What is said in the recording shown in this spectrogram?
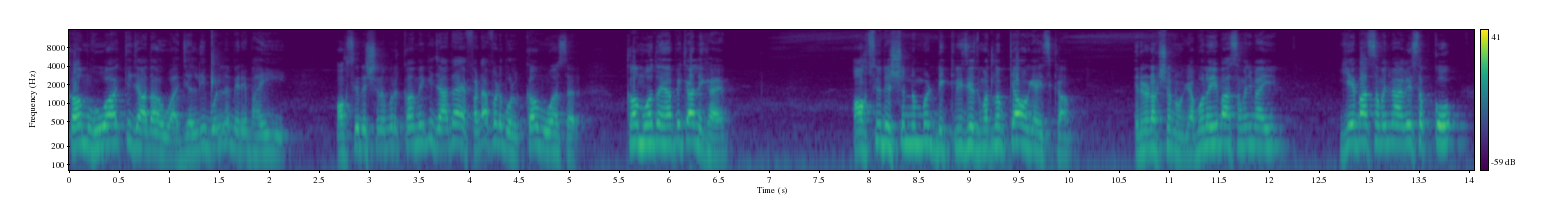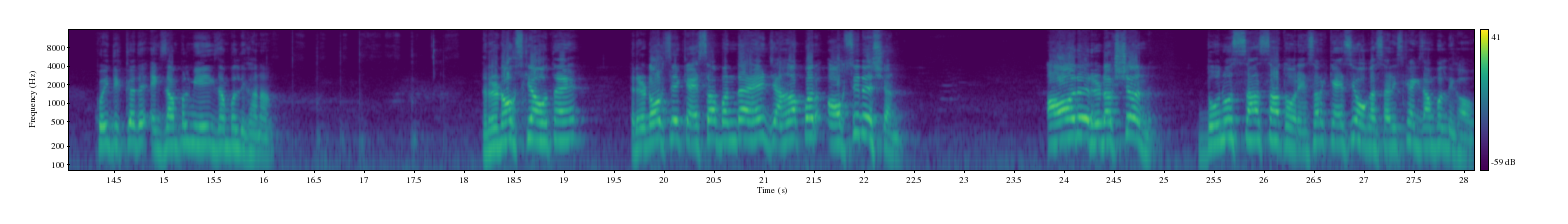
कम हुआ कि ज़्यादा हुआ? जल्दी बोलना मेरे भाई। ऑक्सीडेशन नंबर कम है कि ज़्यादा है? फटाफट बोल। कम हुआ, सर। कम हुआ तो यहाँ पे क्या लिखा है? ऑक्सीडेशन नंबर डिक्रीजेज मतलब क्या हो गया इसका? रिडक्शन हो गया। बोलो, ये बात समझ में आई? ये बात समझ में आ गई सबको? कोई दिक्कत है? एग्ज़ाम्पल में ये एग्ज़ाम्पल दिखाना। रेडॉक्स क्या होता है? रेडॉक्स एक ऐसा बंदा है जहाँ पर ऑक्सीडेशन और रिडक्शन दोनों साथ साथ हो रहे हैं। सर, कैसे होगा? सर, इसका एग्ज़ाम्पल दिखाओ।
